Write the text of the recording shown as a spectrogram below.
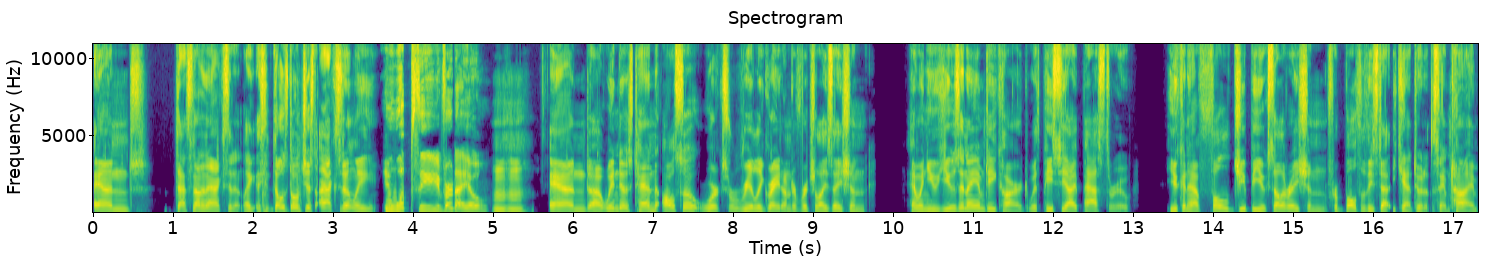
And that's not an accident. Like, those don't just accidentally. Whoopsie, VirtIO. hmm And uh, Windows 10 also works really great under virtualization. And when you use an AMD card with PCI pass through, you can have full GPU acceleration for both of these. You can't do it at the same time,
